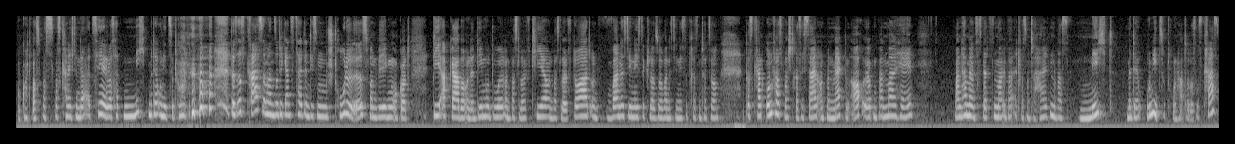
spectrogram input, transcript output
oh Gott, was, was, was kann ich denn da erzählen? Was hat nicht mit der Uni zu tun? das ist krass, wenn man so die ganze Zeit in diesem Strudel ist, von wegen, oh Gott, die Abgabe und in dem Modul und was läuft hier und was läuft dort und wann ist die nächste Klausur, wann ist die nächste Präsentation. Das kann unfassbar stressig sein und man merkt dann auch irgendwann mal, hey, wann haben wir uns das letzte Mal über etwas unterhalten, was nicht mit der Uni zu tun hatte. Das ist krass.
